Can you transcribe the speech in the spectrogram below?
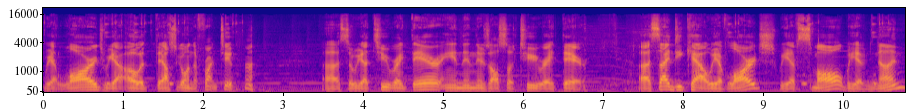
We got large. We got, oh, they also go in the front too. Huh. Uh, so we got two right there, and then there's also two right there. Uh, side decal, we have large, we have small, we have none.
